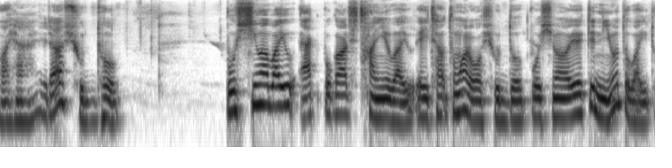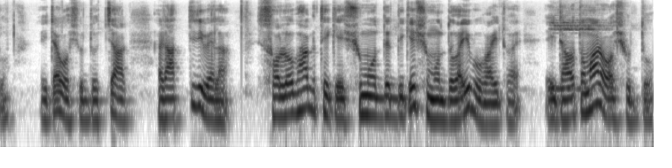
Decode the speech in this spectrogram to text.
হয়। হ্যাঁ এটা শুদ্ধ। পশ্চিমা বায়ু এক প্রকার স্থানীয় বায়ু। এইটা তোমার অশুদ্ধ। পশ্চিমা বায়ু একটি নিয়ত বায়ু তো। এটা অশুদ্ধ। চার, রাত্রিবেলা স্থলভাগ থেকে সমুদ্রের দিকে সমুদ্র বায়ু প্রবাহিত হয়। এইটাও তোমার অশুদ্ধ।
